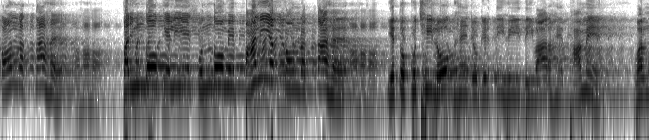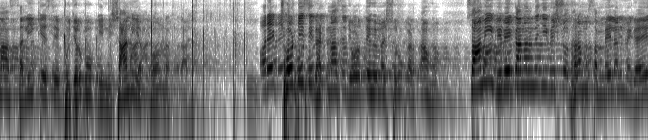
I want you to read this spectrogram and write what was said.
कौन रखता है? परिंदों के लिए कुंदों में पानी अब कौन रखता है? ये तो कुछ ही लोग हैं जो गिरती हुई दीवार हैं थामे वरना सलीके से बुज़ुर्गों की निशानी अब कौन रखता है? और एक छोटी सी घटना से जोड़ते हुए मैं शुरू करता हूँ। स्वामी विवेकानंद जी विश्व धर्म सम्मेलन में गए।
